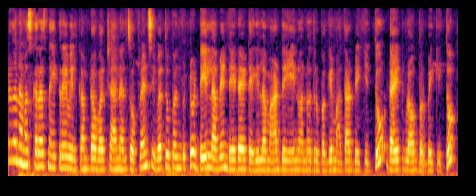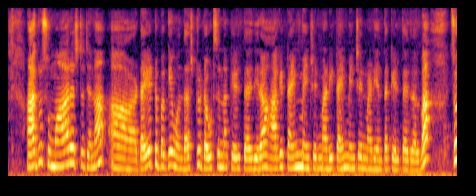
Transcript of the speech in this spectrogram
ಎಲ್ರಿಗೂ ನಮಸ್ಕಾರ ಸ್ನೇಹಿತರೆ welcome to our channel so friends ಇವತ್ತು ಬಂದ್ಬಿಟ್ಟು ಡೇ ಲೆವೆನ್ ಡೇ ಡಯಟ್ ಹೇಗೆಲ್ಲ ಮಾಡಿದೆ, ಏನು ಅನ್ನೋದ್ರ ಬಗ್ಗೆ ಮಾತಾಡಬೇಕಿತ್ತು ಡಯಟ್ ವ್ಲಾಗ್ ಬರಬೇಕಿತ್ತು. ಆದ್ರೂ ಸುಮಾರಷ್ಟು ಜನ ಡಯಟ್ ಬಗ್ಗೆ ಒಂದಷ್ಟು ಡೌಟ್ಸ್ ಅನ್ನ ಕೇಳ್ತಾ ಇದ್ದೀರಾ? ಹಾಗೆ ಟೈಮ್ ಮೆನ್ಷನ್ ಮಾಡಿ ಟೈಮ್ ಮೆನ್ಷನ್ ಮಾಡಿ ಅಂತ ಕೇಳ್ತಾ ಇದ್ರಲ್ವಾ? ಸೊ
